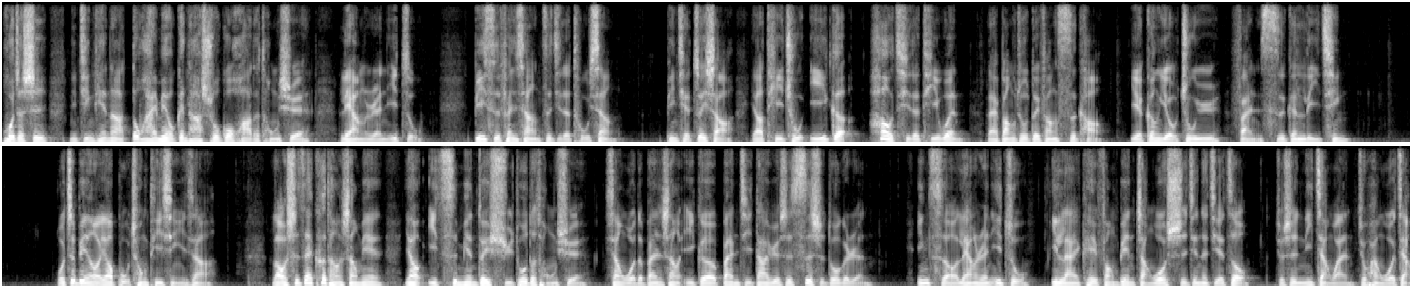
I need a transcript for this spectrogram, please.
或者是你今天呢、啊、都还没有跟他说过话的同学，两人一组，彼此分享自己的图像，并且最少要提出一个好奇的提问，来帮助对方思考，也更有助于反思跟厘清。我这边哦要补充提醒一下，老师在课堂上面要一次面对许多的同学，像我的班上一个班级大约是四十多个人，因此哦两人一组，一来可以方便掌握时间的节奏，就是你讲完就换我讲；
